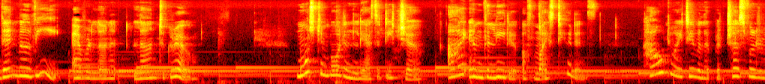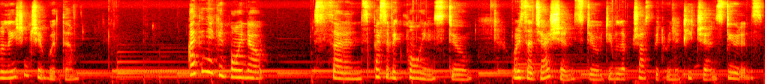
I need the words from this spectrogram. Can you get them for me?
then will we ever learn, learn to grow? Most importantly, as a teacher, I am the leader of my students. How do I develop a trustful relationship with them? I can point out certain specific points to or suggestions to develop trust between a teacher and students.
